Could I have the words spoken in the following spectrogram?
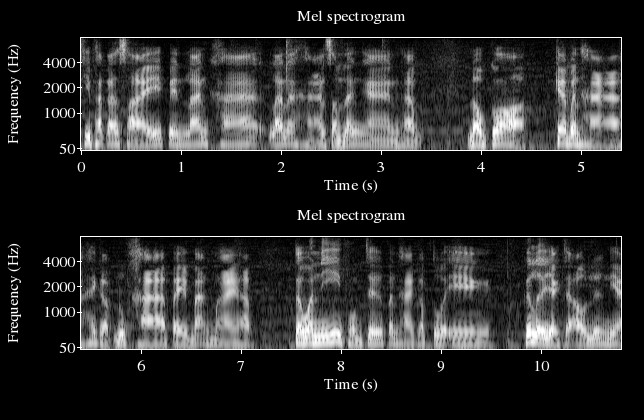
ที่พักอาศัยเป็นร้านค้าร้านอาหารสำนักงานครับ เราก็แก้ปัญหาให้กับลูกค้าไปมากมายครับ แต่วันนี้ผมเจอปัญหากับตัวเอง ก็เลยอยากจะเอาเรื่องนี้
